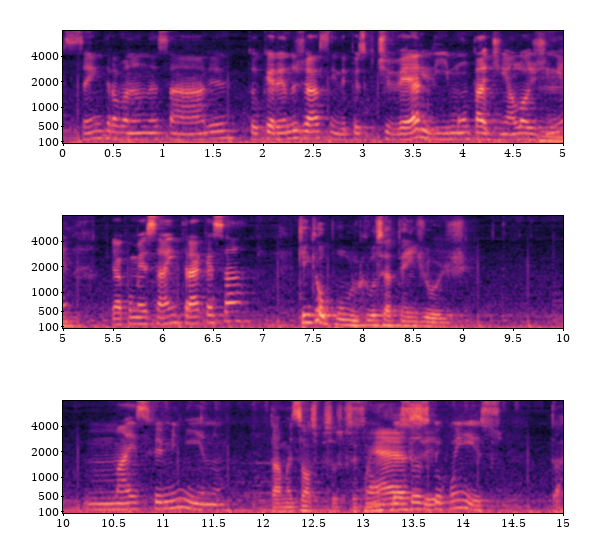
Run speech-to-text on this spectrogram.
sem trabalhando nessa área. Tô querendo já, assim, depois que tiver ali montadinha a lojinha, Uhum. já começar a entrar com essa Quem que é o público que você atende hoje? mais feminino. Tá, mas são as pessoas que você São conhece. pessoas que eu conheço. Tá.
